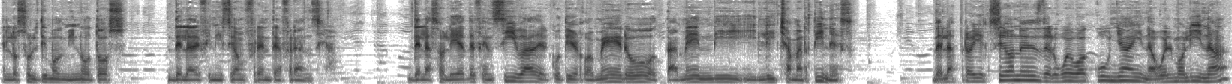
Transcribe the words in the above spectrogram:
en los últimos minutos de la definición frente a Francia. De la solidez defensiva del Cuti Romero, Otamendi y Licha Martínez. De las proyecciones del huevo Acuña y Nahuel Molina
